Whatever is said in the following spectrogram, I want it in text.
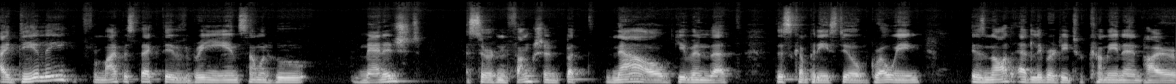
ideally, from my perspective, bringing in someone who managed a certain function. But now, given that this company is still growing, is not at liberty to come in and hire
